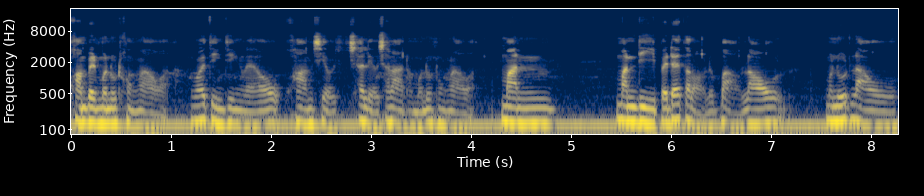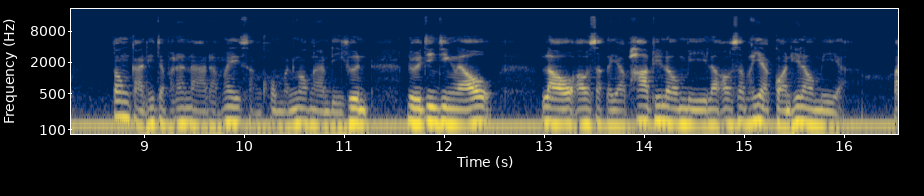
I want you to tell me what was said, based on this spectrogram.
ความเป็นมนุษย์ของเราอะว่าจริง ๆ แล้วความเฉียวเฉลียวฉลาดของมนุษย์ของเราอะมันมันดีไปได้ตลอดหรือเปล่าเรามนุษย์เราต้องการที่จะพัฒนาทำให้สังคมมันงอกงามดีขึ้น หรือจริง ๆ แล้ว เราเอาศักยภาพที่เรามี เราเอาทรัพยากรที่เรามีอะไป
